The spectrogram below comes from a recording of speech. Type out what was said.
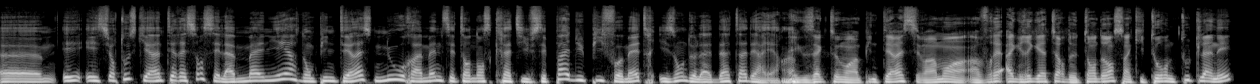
Euh, et, et, surtout, ce qui est intéressant, c'est la manière dont Pinterest nous ramène ces tendances créatives. C'est pas du pifomètre, ils ont de la data derrière. Hein. Exactement. Pinterest, c'est vraiment un, vrai agrégateur de tendances hein, qui tourne toute l'année.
